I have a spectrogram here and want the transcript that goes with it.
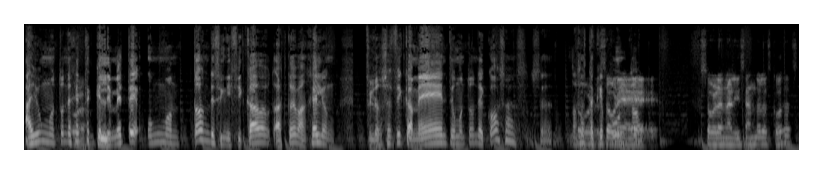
hay un montón de gente que le mete un montón de significado a todo Evangelion. Filosóficamente, un montón de cosas. O sea, no sé hasta qué punto. Sobre analizando las cosas.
